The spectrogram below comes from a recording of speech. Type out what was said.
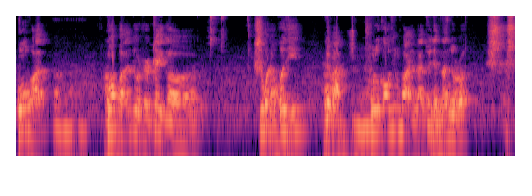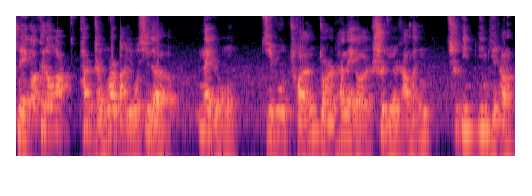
光环，光环就是这个士官长合集，对吧？嗯除了高清化以外，最简单就是说是是那个黑洞二，它整个把游戏的内容几乎全就是它那个视觉上跟视音音频上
